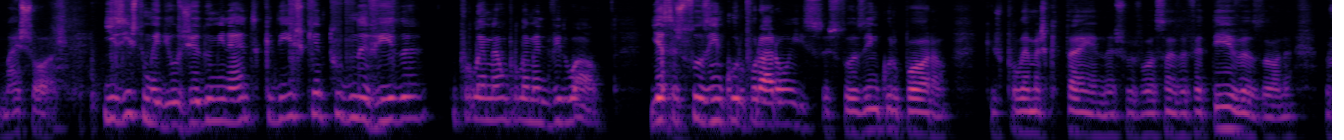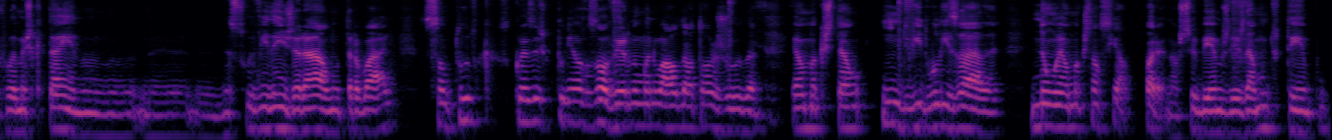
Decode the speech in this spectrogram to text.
mais sós. E existe uma ideologia dominante que diz que em tudo na vida o problema é um problema individual. E essas pessoas incorporaram isso. As pessoas incorporam os problemas que têm nas suas relações afetivas ou na, os problemas que têm no, na, na, sua vida em geral, no trabalho, são tudo que, coisas que podiam resolver no manual de autoajuda. É uma questão individualizada, não é uma questão social. Ora, nós sabemos desde há muito tempo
